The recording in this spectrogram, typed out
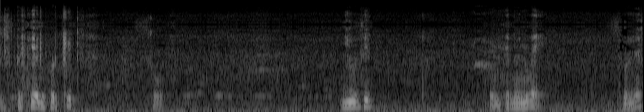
especially for kids. So use it in genuine way. So let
